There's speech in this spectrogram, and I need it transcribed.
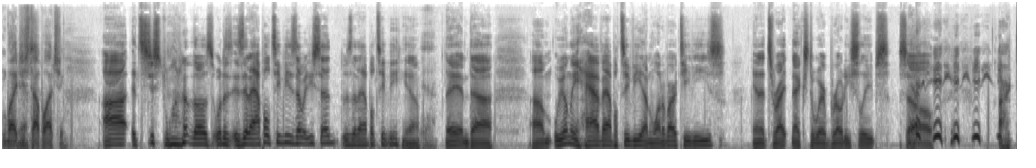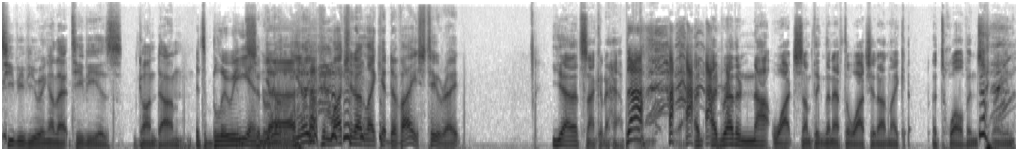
Why'd you stop watching? Uh, it's just one of those. What is? Is it Apple TV? Is that what you said? Was it Apple TV? Yeah. Yeah. And uh, um, we only have Apple TV on one of our TVs, and it's right next to where Brody sleeps. So our TV viewing on that TV has gone down. It's bluey and You uh, know, you know you can watch it on like a device too, right? Yeah, that's not going to happen. Yeah, I'd, I'd rather not watch something than have to watch it on like a 12 inch screen.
